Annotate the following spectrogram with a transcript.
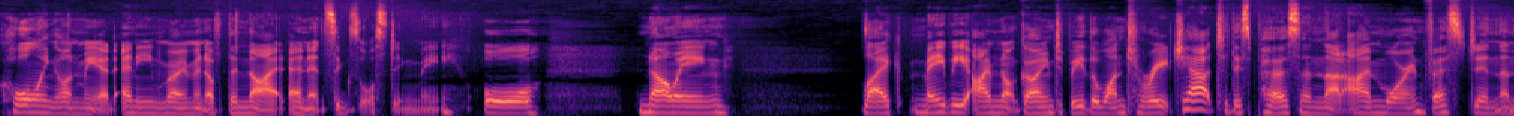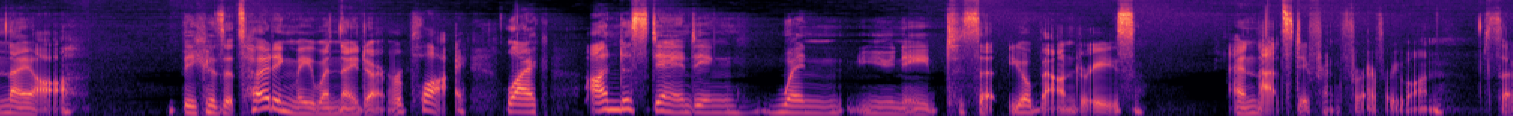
calling on me at any moment of the night and it's exhausting me. Or knowing like maybe I'm not going to be the one to reach out to this person that I'm more invested in than they are because it's hurting me when they don't reply. Like understanding when you need to set your boundaries, and that's different for everyone. So,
